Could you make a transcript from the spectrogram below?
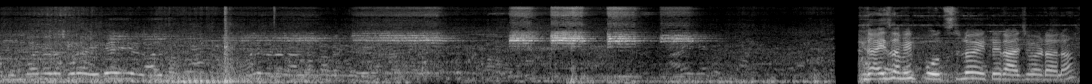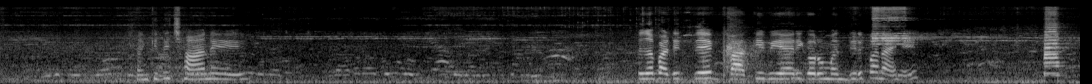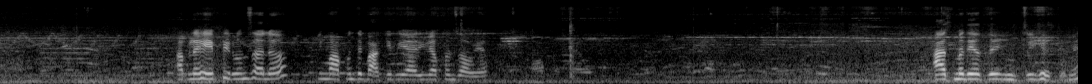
मुंबई में तो पूरा एरिया ही है लालबाग लालबाग का गाईज आम्ही पोचलो इथे राजवाडाला आणि किती छान आहे. त्याच्या पाठीत ते बाकी बिहारी करून मंदिर पण आहे. आपलं हे फिरून झालं की मग आपण ते बाकी बिहारीला पण जाऊया. आतमध्ये आता एंट्री घेतो मी.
